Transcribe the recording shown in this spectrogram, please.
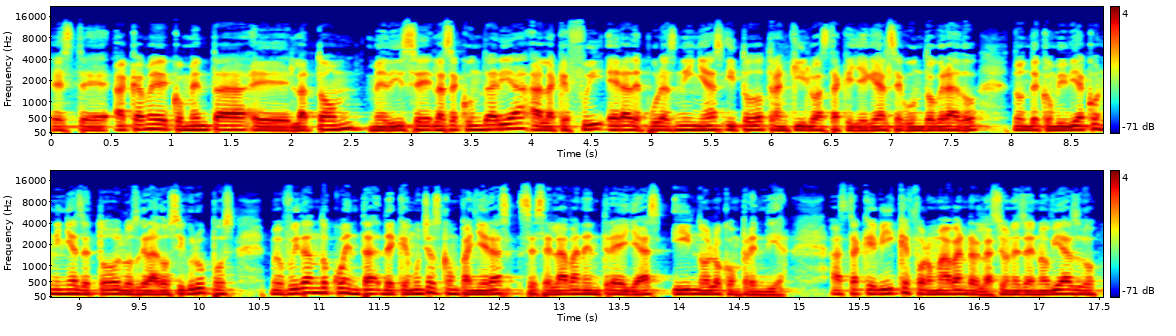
Este, acá me comenta eh, la Tom, me dice, la secundaria a la que fui era de puras niñas y todo tranquilo hasta que llegué al segundo grado, donde convivía con niñas de todos los grados y grupos. Me fui dando cuenta de que muchas compañeras se celaban entre ellas y no lo comprendía, hasta que vi que formaban relaciones de noviazgo.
